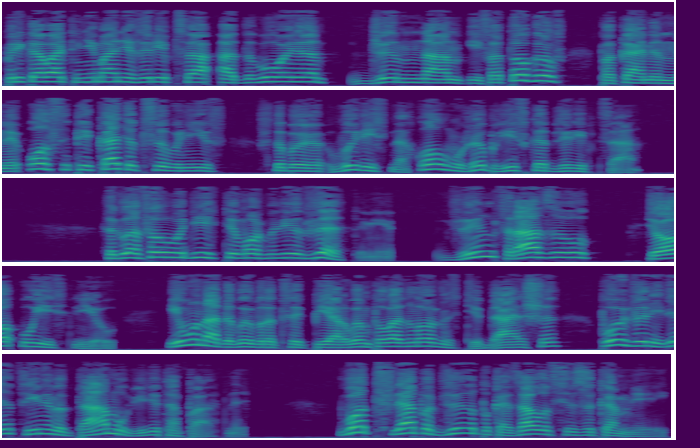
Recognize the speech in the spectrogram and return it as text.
приковать внимание жеребца, а двое, джиннан и фотограф, по каменной осыпи катятся вниз, чтобы вылезть на холм уже близко от жеребца. Согласовывать действия можно лишь жестами. Джин сразу все уяснил. Ему надо выбраться первым по возможности дальше, пусть жеребец именно там увидит опасность. Вот шляпа Джина показалась из-за камней.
